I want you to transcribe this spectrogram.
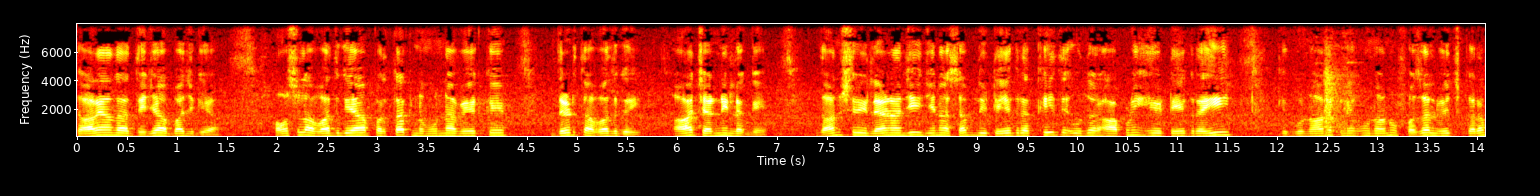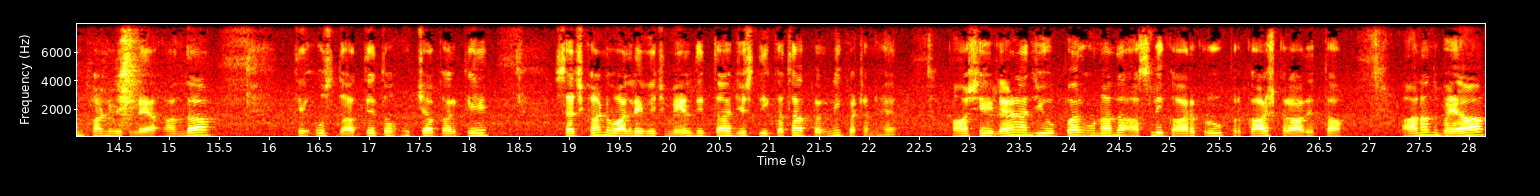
ਸਾਰਿਆਂ ਦਾ ਧਿਜਾ ਵੱਜ ਗਿਆ। ਹੌਸਲਾ ਵੱਧ ਗਿਆ, ਪ੍ਰਤੱਖ ਨਮੂਨਾ ਵੇਖ ਕੇ ਦ੍ਰਿੜਤਾ ਵੱਧ ਗਈ। ਆ ਚਰਨੀ ਲੱਗੇ। ਧੰਨ ਸ਼੍ਰੀ ਲੈਣਾ ਜੀ, ਜਿਨ੍ਹਾਂ ਸਭ ਦੀ ਟੇਕ ਰੱਖੀ ਤੇ ਉਧਰ ਆਪਣੀ ਇਹ ਟੇਕ ਰਹੀ ਕਿ ਗੁਰੂ ਨਾਨਕ ਨੇ ਉਹਨਾਂ ਨੂੰ ਫਜ਼ਲ ਵਿੱਚ, ਕਰਮ ਖੰਡ ਵਿੱਚ ਲਿਆ ਆਂਦਾ ਤੇ ਉਸ ਦਾਤੇ ਤੋਂ ਉੱਚਾ ਕਰਕੇ ਸਚਖੰਡ ਵਾਲੇ ਵਿੱਚ ਮੇਲ ਦਿੱਤਾ, ਜਿਸ ਦੀ ਕਥਾ ਕਰਨੀ ਕਠਨ ਹੈ। ਹਾਂ, ਸ਼੍ਰੀ ਲੈਣਾ ਜੀ ਉੱਪਰ ਉਹਨਾਂ ਦਾ ਅਸਲੀ ਕਾਰਕ ਰੂਪ ਪ੍ਰਕਾਸ਼ ਕਰਾ ਦਿੱਤਾ। ਆਨੰਦ ਭਇਆ,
